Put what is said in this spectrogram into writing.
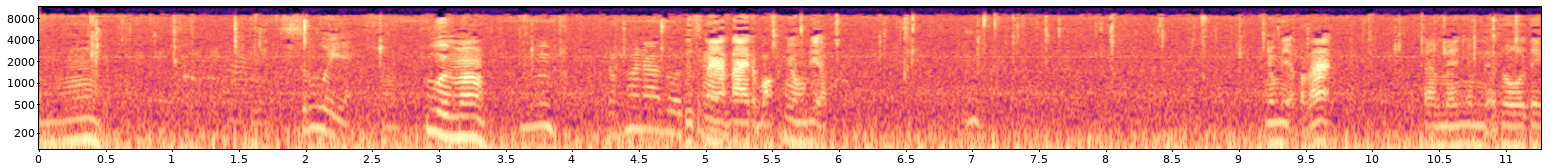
Ừm, ស្រួយ vui mà ចាំហើយណារត់ ទស្សនាដៃរបស់ខ្ញុំទៀត ខ្ញុំអ្នកប្រឡាក់តែមិនមែនខ្ញុំអ្នករោទេ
